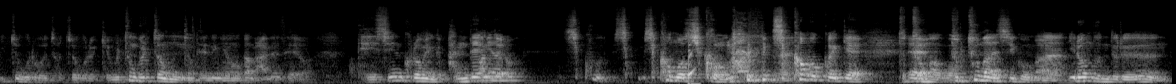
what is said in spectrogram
이쪽으로 저쪽으로 이렇게 울퉁불퉁 되는 경우가 많으세요. 대신 그러면 반대면 반대로. 시커 시- 시커멓고 시커멓고 이렇게 두툼하고. 예, 두툼하시고 막 네. 이런 분들은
